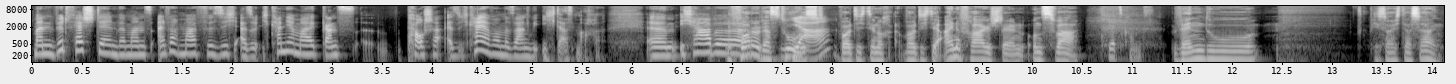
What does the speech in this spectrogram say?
man wird feststellen, wenn man es einfach mal für sich, also ich kann ja mal ganz äh, pauschal, also ich kann ja einfach mal sagen, wie ich das mache. Ähm, ich habe. Bevor du das tust, ja, wollte ich dir noch, wollte ich dir eine Frage stellen und zwar. Jetzt kommt's. Wenn du, wie soll ich das sagen?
